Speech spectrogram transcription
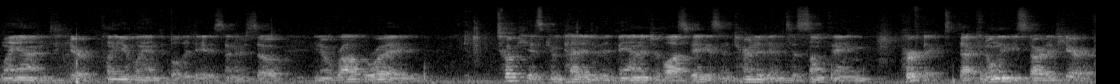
land here, plenty of land to build a data center. So, you know, Rob Roy took his competitive advantage of Las Vegas and turned it into something perfect that could only be started here.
